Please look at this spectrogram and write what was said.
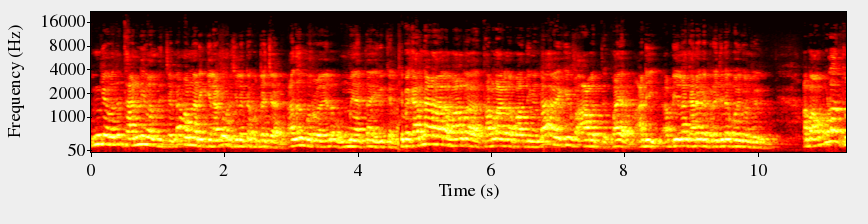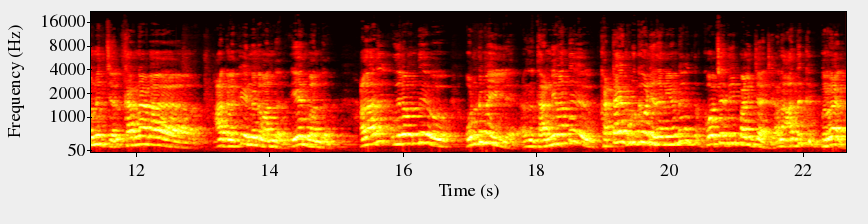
இங்க வந்து தண்ணி வந்துச்சுன்னா மண் அடிக்கலான்னு ஒரு சிலர்கிட்ட குற்றச்சாட்டு. அதுவும் ஒரு வகையில உண்மையா தான் இருக்கலாம். இப்ப கர்நாடகாவில் வாழ்ற தமிழ்நாட்டில் பாத்தீங்கன்னா அவைக்கு ஆபத்து பயம் அடி அப்படிலாம் எல்லாம் பிரச்சனை போய் கொண்டு இருக்கு அப்ப அவ்வளவு துணிச்சல் கர்நாடகா ஆட்களுக்கு என்னென்னு வந்தது ஏன் வந்தது? அதாவது இதுல வந்து ஒன்றுமே இல்லை. அந்த தண்ணி வந்து கட்டாயம் கொடுக்க வேண்டிய தண்ணி வந்து கோச்சத்தையும் பழிச்சாச்சு. ஆனால் அதுக்கு பிறகு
